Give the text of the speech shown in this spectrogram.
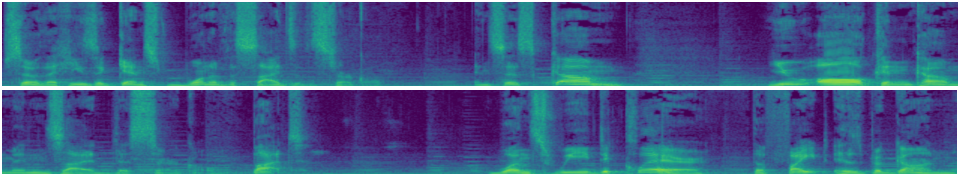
so that he's against one of the sides of the circle and says, Come, you all can come inside this circle, but once we declare the fight has begun,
